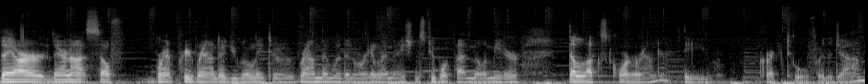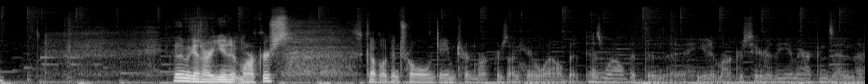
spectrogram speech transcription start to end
they are they're not self pre-rounded. You will need to round them with an Oregon Laminations 2.5 millimeter deluxe corner rounder, the correct tool for the job. And then we got our unit markers couple of control and game turn markers on here well, but as well, but then the unit markers here, the Americans and the,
